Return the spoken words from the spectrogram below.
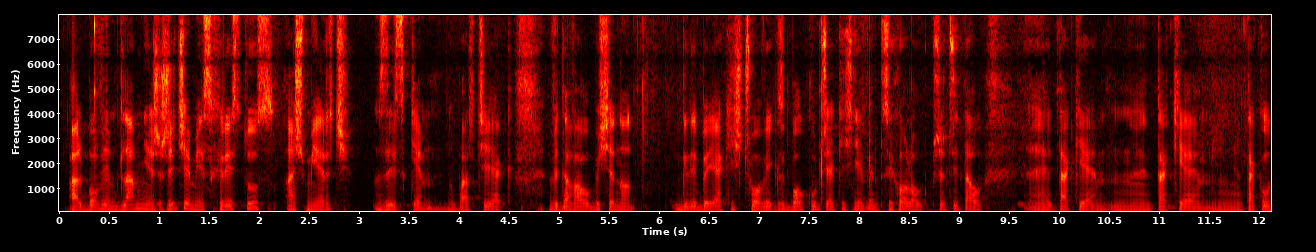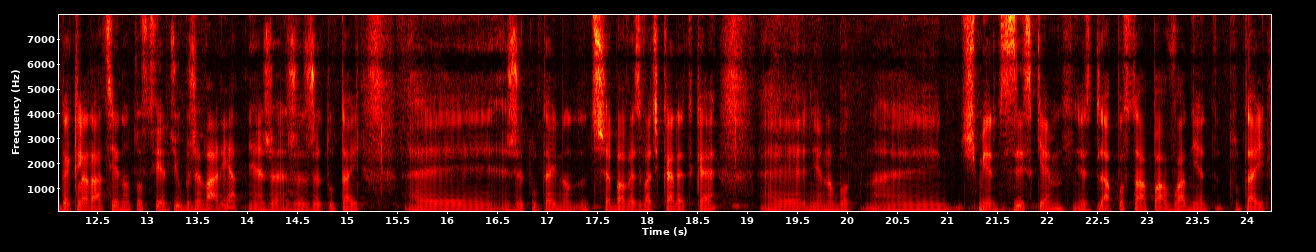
Albowiem dla mnie życiem jest Chrystus, a śmierć zyskiem. Zobaczcie, jak wydawałoby się, no gdyby jakiś człowiek z boku, czy jakiś, nie wiem, psycholog przeczytał e, takie, takie, taką deklarację, no to stwierdziłby, że wariat, nie? Że, że, że tutaj, e, że tutaj no, trzeba wezwać karetkę, e, nie? No bo śmierć zyskiem jest dla apostoła Pawła, nie? Tutaj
